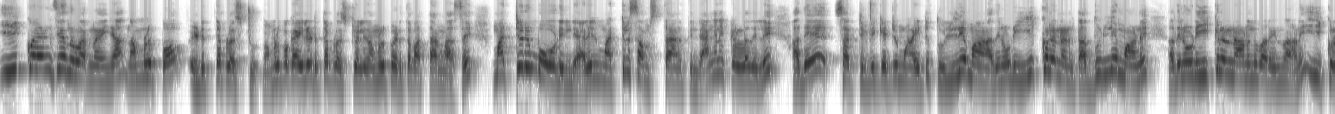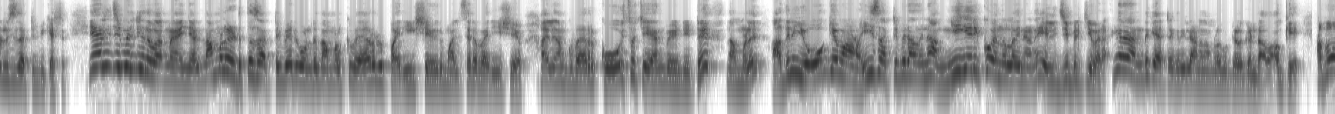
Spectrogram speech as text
ഈക്വലൻസി എന്ന് പറഞ്ഞു കഴിഞ്ഞാൽ നമ്മളിപ്പോൾ എടുത്ത പ്ലസ് ടു നമ്മളിപ്പോൾ കയ്യിലെടുത്ത പ്ലസ് ടു അല്ലെങ്കിൽ നമ്മളിപ്പോൾ എടുത്ത പത്താം ക്ലാസ് മറ്റൊരു ബോർഡിന്റെ അല്ലെങ്കിൽ മറ്റൊരു സംസ്ഥാനത്തിന്റെ അങ്ങനെയൊക്കെ ഉള്ളതിൽ അതേ സർട്ടിഫിക്കറ്റുമായിട്ട് തുല്യമാണ്. അതിനോട് ഈക്വലന്റ് ആണ്. തതുല്യമാണ്. അതിനോട് ഈക്വലന്റ് ആണെന്ന് പറയുന്നതാണ് ഈക്വലൻസി സർട്ടിഫിക്കേഷൻ എലിജിബിലിറ്റി എന്ന് പറഞ്ഞു കഴിഞ്ഞാൽ നമ്മൾ എടുത്ത സർട്ടിഫിക്കറ്റ് കൊണ്ട് നമുക്ക് വേറൊരു പരീക്ഷയോ ഒരു മത്സര പരീക്ഷയോ അല്ലെങ്കിൽ നമുക്ക് വേറൊരു കോഴ്സോ ചെയ്യാൻ വേണ്ടിയിട്ട് നമ്മൾ അതിന് യോഗ്യമാണോ? ഈ സർട്ടിഫിക്കറ്റ് അതിനെ അംഗീകരിക്കോ എന്നുള്ളതിനാണ് എലിജിബിലിറ്റി വരാം. ഇങ്ങനെ രണ്ട് കാറ്റഗറിയിലാണ് നമ്മൾ കുട്ടികൾക്ക് ഉണ്ടാവുക. ഓക്കെ അപ്പോൾ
